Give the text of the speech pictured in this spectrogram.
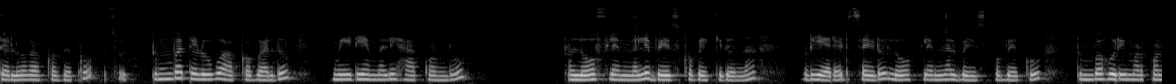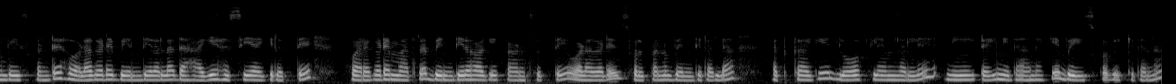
ತೆಳುವಾಗಿ ಹಾಕೋಬೇಕು. ಸೊ, ತುಂಬ ತೆಳುವು ಹಾಕೋಬಾರ್ದು. ಮೀಡಿಯಮಲ್ಲಿ ಹಾಕ್ಕೊಂಡು ಲೋ ಫ್ಲೇಮ್ನಲ್ಲಿ ಬೇಯಿಸ್ಕೋಬೇಕು ಇದನ್ನು. ನೋಡಿ, ಎರಡು ಸೈಡು ಲೋ ಫ್ಲೇಮ್ನಲ್ಲಿ ಬೇಯಿಸ್ಕೋಬೇಕು. ತುಂಬ ಹುರಿ ಮಾಡ್ಕೊಂಡು ಬೇಯಿಸ್ಕೊಂಡ್ರೆ ಒಳಗಡೆ ಬೆಂದಿರಲ್ಲ ಅದು ಹಾಗೆ ಹಸಿಯಾಗಿರುತ್ತೆ. ಹೊರಗಡೆ ಮಾತ್ರ ಬೆಂದಿರೋ ಹಾಗೆ ಕಾಣಿಸುತ್ತೆ. ಒಳಗಡೆ ಸ್ವಲ್ಪನೂ ಬೆಂದಿರಲ್ಲ. ಅದಕ್ಕಾಗಿ ಲೋ ಫ್ಲೇಮ್ನಲ್ಲೇ ನೀಟಾಗಿ ನಿಧಾನಕ್ಕೆ ಬೇಯಿಸ್ಕೋಬೇಕು ಇದನ್ನು.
